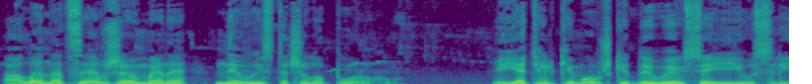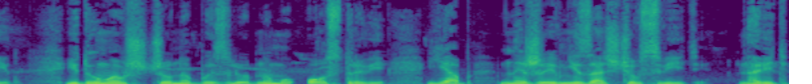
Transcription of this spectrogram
Але на це вже в мене не вистачило пороху. І я тільки мовчки дивився їй у слід і думав, що на безлюдному острові я б не жив ні за що в світі, навіть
